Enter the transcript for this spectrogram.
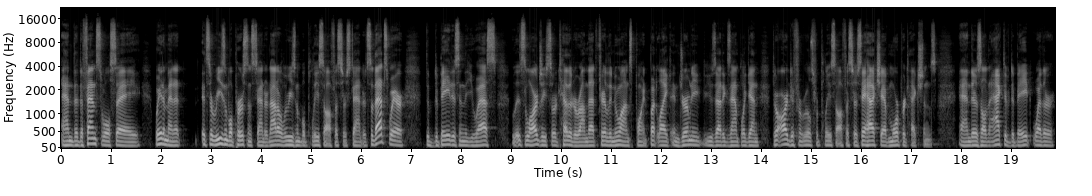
And the defense will say, wait a minute, it's a reasonable person standard, not a reasonable police officer standard. So that's where the debate is in the US. It's largely sort of tethered around that fairly nuanced point. But like in Germany, use that example again, there are different rules for police officers. They actually have more protections. And there's an active debate whether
